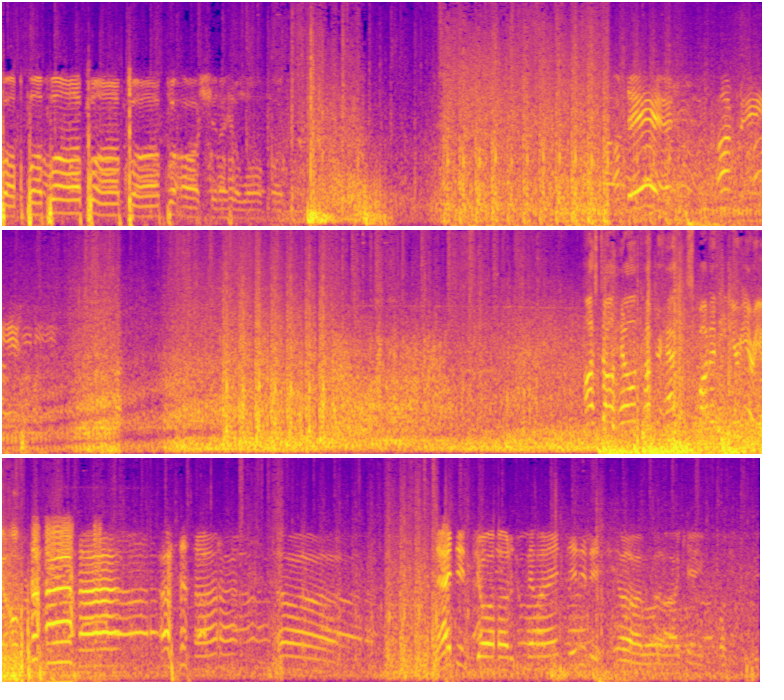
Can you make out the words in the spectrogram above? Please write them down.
Ba, ba, ba, ba, ba, ba. Oh shit, I hit a wall. Fuck. I'm dead. I'm dead. Hostile helicopter has been spotted in your area. Over. That didn't go out as planned, did it? Oh, well, I can't even fucking do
